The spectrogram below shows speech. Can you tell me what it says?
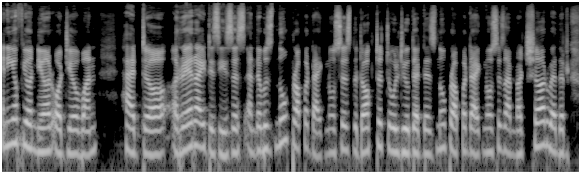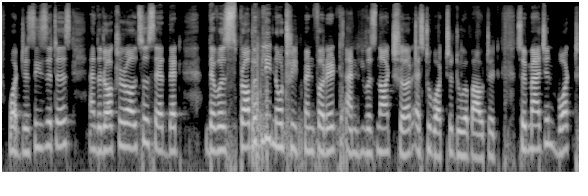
any of your near or dear one had uh, rare eye diseases and there was no proper diagnosis. The doctor told you that there's no proper diagnosis. I'm not sure whether what disease it is. And the doctor also said that there was probably no treatment for it and he was not sure as to what to do about it. So imagine what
